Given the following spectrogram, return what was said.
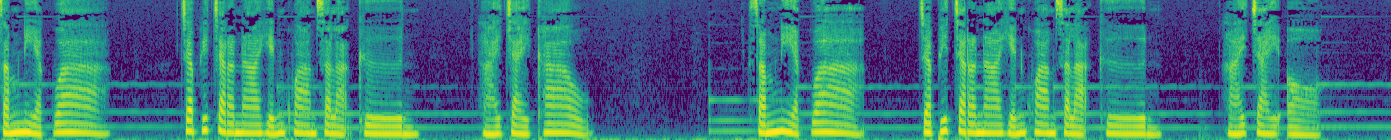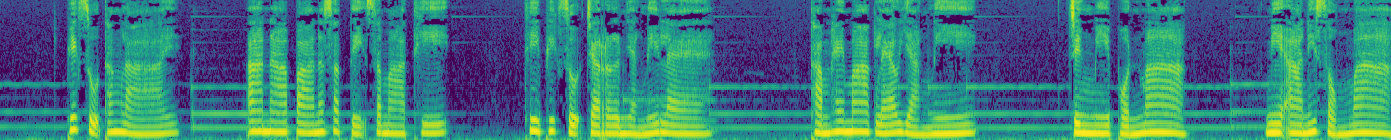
สำเนียกว่า จะพิจารณาเห็นความสละคืน หายใจเข้า สำเนียกว่า จะพิจารณาเห็นความสละคืน หายใจออก ภิกษุทั้งหลาย อาณาปานสติสมาธิ ที่ภิกษุเจริญอย่างนี้แลทำให้มากแล้วอย่างนี้ จึงมีผลมาก มีอานิสงส์มาก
